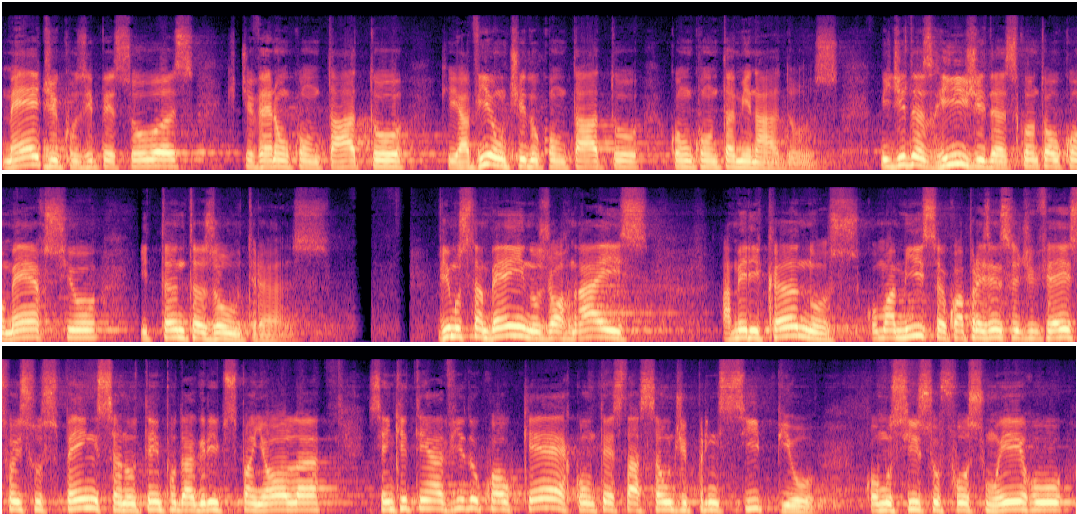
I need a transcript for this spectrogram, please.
médicos e pessoas que tiveram contato, que haviam tido contato com contaminados. Medidas rígidas quanto ao comércio e tantas outras. Vimos também nos jornais americanos como a missa com a presença de fiéis foi suspensa no tempo da gripe espanhola, sem que tenha havido qualquer contestação de princípio, como se isso fosse um erro,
